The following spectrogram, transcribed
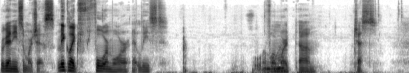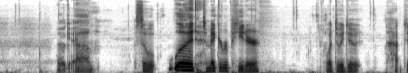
We're gonna need some more chests. Make like four more at least. Four, Four more um chests. Okay. Um so Wood. to make a repeater, what do we do? How, do,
